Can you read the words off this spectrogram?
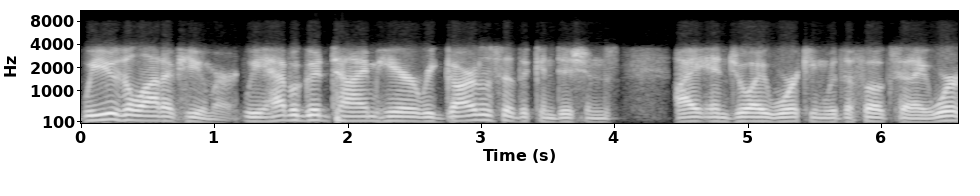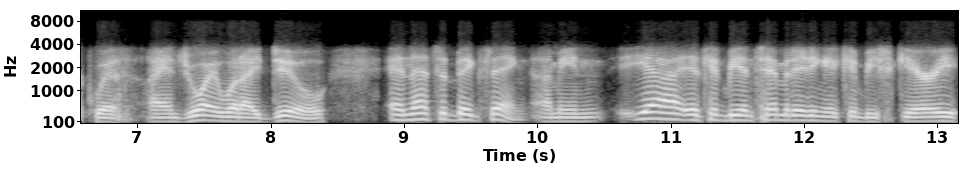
we use a lot of humor. We have a good time here, regardless of the conditions. I enjoy working with the folks that I work with. I enjoy what I do, and that's a big thing. I mean, yeah, it can be intimidating, it can be scary,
